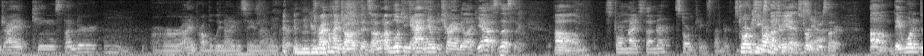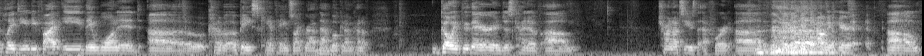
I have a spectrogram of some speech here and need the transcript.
Giant King's Thunder. Or I'm probably not even saying that one correctly. He's right behind Jonathan, so I'm, I'm looking at him to try and be like, yeah, it's this thing. Um, Storm Knight's Thunder. Storm King's Thunder. Storm King's Storm Thunder, yeah, Storm yeah. King's Thunder. Um, they wanted to play D and D five E. They wanted uh, kind of a, a base campaign, so I grabbed that book and I'm kind of going through there and just kind of um, try not to use the F word. Uh, that they- they've been counting here. Um,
